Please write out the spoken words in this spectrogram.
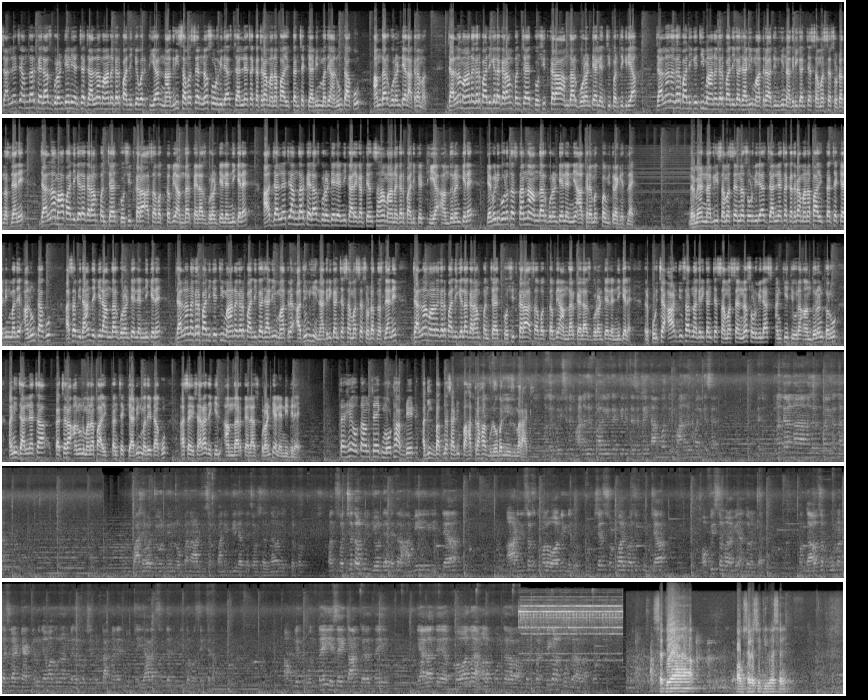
जालन्याचे आमदार कैलास गुरंटियाल यांच्या जालना महानगरपालिकेवर ठिया नागरी समस्या न सोडविल्यास जालन्याचा कचरा मनपा आयुक्तांच्या कॅबिनमध्ये आणून टाकू आमदार गोरंट्याल आक्रमक. जालना महानगरपालिकेला ग्रामपंचायत घोषित करा आमदार गोरंट्याल यांची प्रतिक्रिया. जालना नगरपालिकेची महानगरपालिका झाली मात्र अजूनही नागरिकांच्या समस्या सुटत नसल्याने जालना महापालिकेला ग्रामपंचायत घोषित करा असं वक्तव्य आमदार कैलास गोरंट्याल यांनी केलंय. आज जालन्याचे आमदार कैलास गोरंट्याल यांनी कार्यकर्त्यांसह महानगरपालिकेत ठिया आंदोलन केलंय. यावेळी बोलत असताना आमदार गोरंट्याल यांनी आक्रमक पवित्रा घेतलाय. दरम्यान नागरी समस्यांना सोडविल्यास जालन्याचा कचरा मनपा आयुक्ताच्या कॅबिनमध्ये आणून टाकू असं विधान देखील आमदार गोरंट्याल यांनी केलंय. जालना नगरपालिकेची महानगरपालिका झाली मात्र अजूनही नागरिकांच्या समस्या सोडत नसल्याने जालना महानगरपालिकेला ग्रामपंचायत घोषित करा असं वक्तव्य आमदार कैलास गोरंट्याल यांनी केलंय. तर पुढच्या आठ दिवसात नागरिकांच्या समस्या न सोडविल्यास आणखी तीव्र आंदोलन करू आणि जालन्याचा कचरा आणून मनपा आयुक्तांच्या कॅबिनमध्ये टाकू असा इशारा देखील आमदार कैलास गोरंट्याल यांनी दिलाय. तर हे होतं आमचं एक मोठा अपडेट अधिक बातम्यासाठी पाहत रहा ग्लोबल न्यूज मराठी. नगर परिषद महानगरपालिका केली त्याचं काही दाखवा तुम्ही महानगरपालिका सर. नाही तर पुन्हा त्याला ना नगरपालिका करा. पाण्यावर जोर देऊन लोकांना आठ दिवसात पाणी दिलं त्याच्यावर धन्यवाद करतो. पण स्वच्छतावर तुम्ही जोर द्या नाहीतर आम्ही येत्या आठ दिवसाचं तुम्हाला वॉर्निंग देतो. पुढच्या सोमवारपासून तुमच्या ऑफिस समोर आम्ही आंदोलन करतो. मग गावचा पूर्ण कचरा ट्रॅक्टरवर जमा करून आम्ही नगर परिषदेवर टाकणार आहे. तुमच्या या सुद्धा तुम्ही इथं बसायचं टाकणार आपले कोणताही एस आय काम करत नाही. याला ते पवारला आम्हाला फोन करावा लागतो. प्रत्येकाला फोन करावा लागतो. सध्या पावसाळ्याचे दिवस आहे.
